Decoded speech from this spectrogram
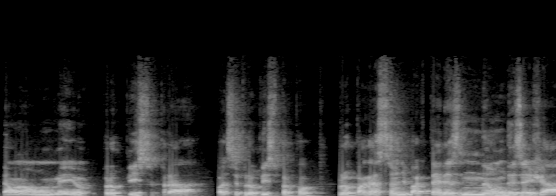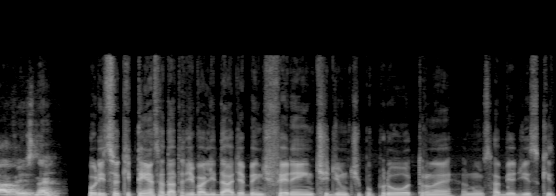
Então é um meio propício para. Pode ser propício para propagação de bactérias não desejáveis, né? Por isso que tem essa data de validade é bem diferente de um tipo para o outro, né? Eu não sabia disso, que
